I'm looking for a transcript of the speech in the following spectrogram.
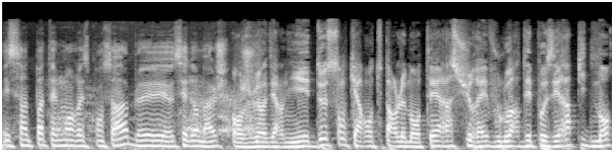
ils ne sont pas tellement responsables et c'est dommage. En juin dernier, 240 parlementaires assuraient vouloir déposer rapidement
